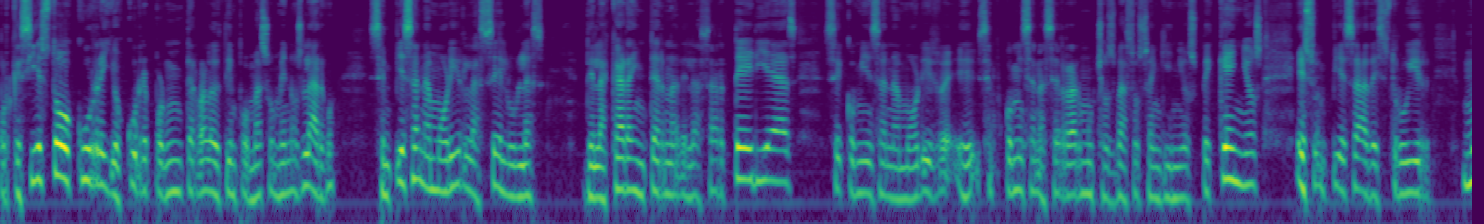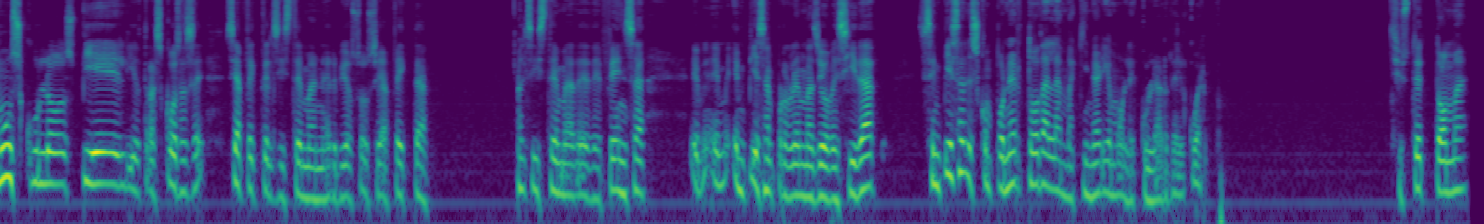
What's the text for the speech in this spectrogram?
porque si esto ocurre y ocurre por un intervalo de tiempo más o menos largo, se empiezan a morir las células de la cara interna de las arterias, se comienzan a morir, eh, se comienzan a cerrar muchos vasos sanguíneos pequeños, eso empieza a destruir músculos, piel y otras cosas, se, afecta el sistema nervioso, se afecta el sistema de defensa, em, em, empiezan problemas de obesidad, se empieza a descomponer toda la maquinaria molecular del cuerpo. Si usted toma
